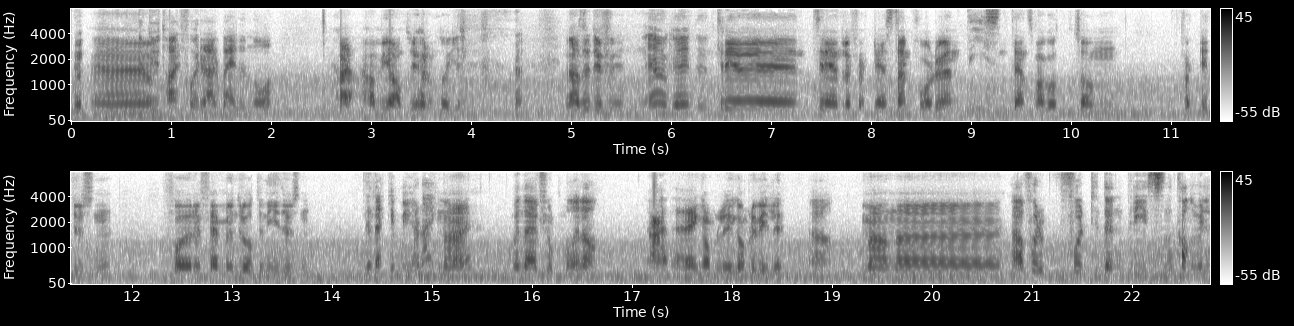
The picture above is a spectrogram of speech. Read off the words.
Du, Eh, du tar forarbeidet nå? Ja, jeg har mye annet å gjøre om dagen. Men altså, du, ja, ok, tre- 340-hesteren får du en decent en som har gått sånn 40 000 for 589 000. Det er ikke mye, nei. Nei, Men det er 14-modell, da. Nei det er gamle, gamle biler. Ja. Men uh... Ja, for, for til den prisen kan du vel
